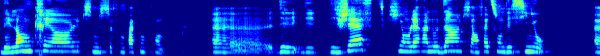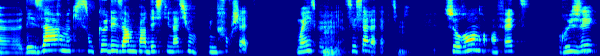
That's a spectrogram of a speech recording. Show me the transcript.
Des langues créoles qui ne se font pas comprendre. Euh, des, gestes qui ont l'air anodins, qui en fait sont des signaux. Euh, des armes qui sont que des armes par destination, une fourchette. Vous voyez ce que je veux hmm. dire? C'est ça la tactique. Hmm. Se rendre en fait rusé,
